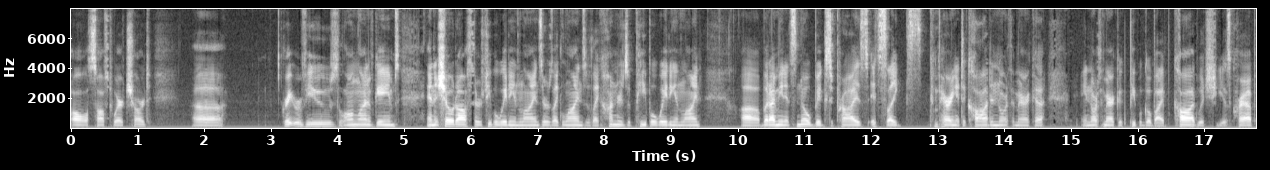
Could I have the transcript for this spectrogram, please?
all software chart. Great reviews, long line of games, and it showed off there was people waiting in lines. There was like lines of like hundreds of people waiting in line. Uh, but I mean, it's no big surprise. It's like comparing it to COD in North America. In North America, people go buy COD, which is crap,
